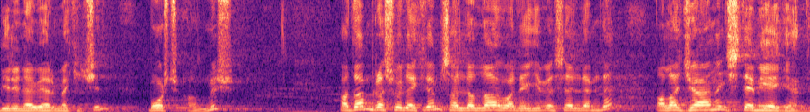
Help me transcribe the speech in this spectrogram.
birine vermek için borç almış. Adam Resul-i Ekrem sallallahu aleyhi ve sellem'den alacağını istemeye geldi.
